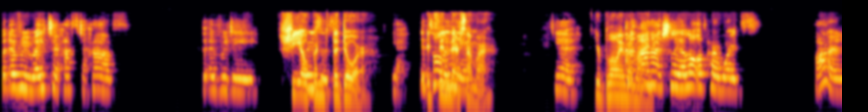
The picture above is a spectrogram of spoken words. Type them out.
But every writer has to have the everyday. she opened phrases. the door. Yeah, it's, It's, in, there, somewhere. Yeah, You're blowing my and, mind. and actually, a lot of her words are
